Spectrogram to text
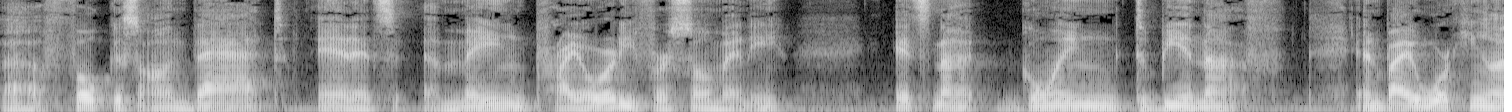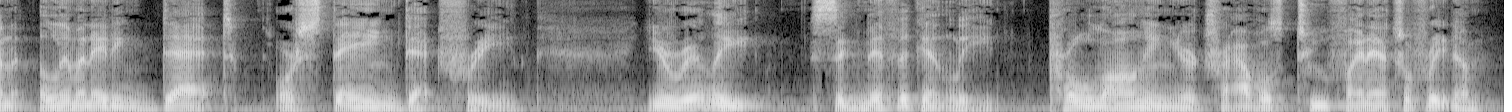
uh, focus on that and it's a main priority for so many, it's not going to be enough. And by working on eliminating debt or staying debt free, you're really significantly prolonging your travels to financial freedom.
